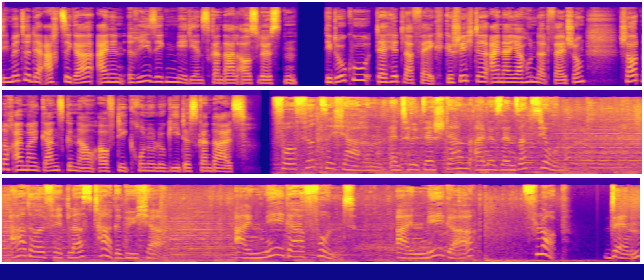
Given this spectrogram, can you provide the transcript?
die Mitte der 80er einen riesigen Medienskandal auslösten. Die Doku Der Hitler-Fake, Geschichte einer Jahrhundertfälschung, schaut noch einmal ganz genau auf die Chronologie des Skandals. Vor 40 Jahren enthüllt der Stern eine Sensation. Adolf Hitlers Tagebücher. Ein Mega-Fund. Ein Mega-Flop. Denn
